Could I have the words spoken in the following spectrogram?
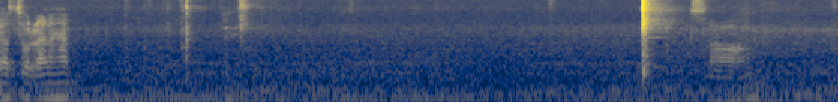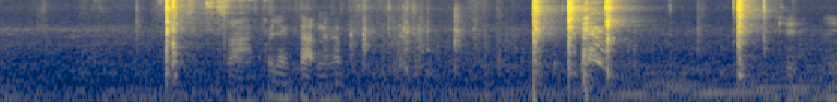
ตั้งห้านี่เร็วสุดแล้วนะครับ สอง สามก็ยังตัดนะครับ โอเค นี่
